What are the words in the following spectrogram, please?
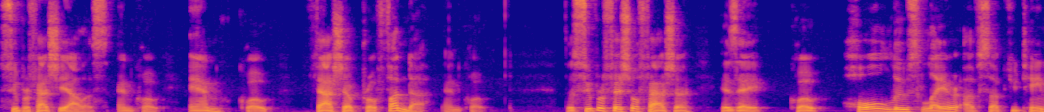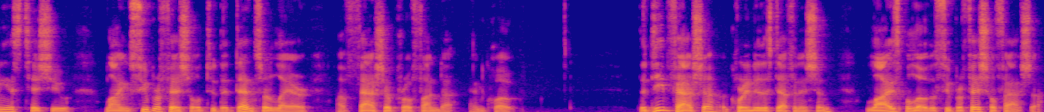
superficialis, end quote, and, quote, fascia profunda, end quote. The superficial fascia is a, quote, whole loose layer of subcutaneous tissue lying superficial to the denser layer of fascia profunda. The deep fascia, according to this definition, lies below the superficial fascia,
